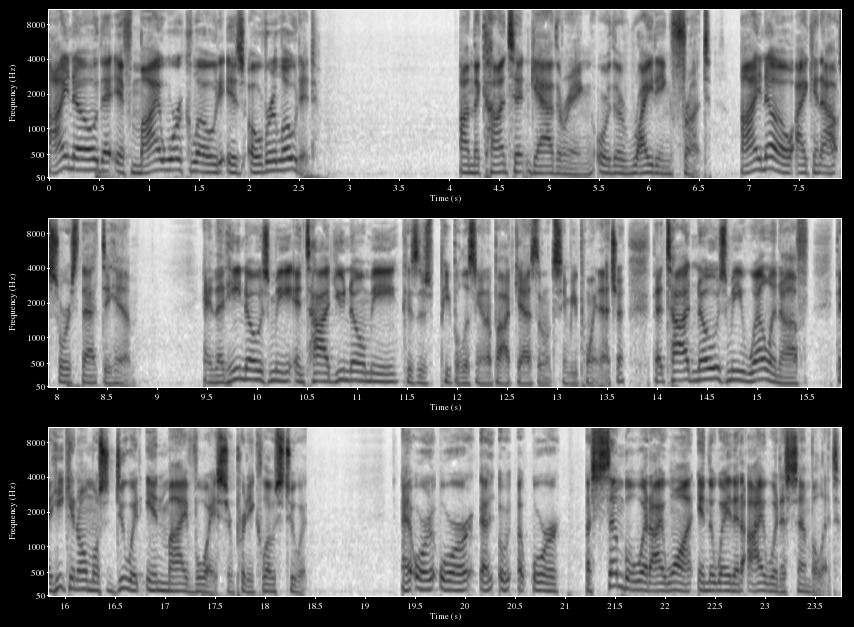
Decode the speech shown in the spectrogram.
I know that if my workload is overloaded on the content gathering or the writing front, I know I can outsource that to him. And that he knows me, and Todd, you know me, because there's people listening on a podcast that don't see me pointing at you, that Todd knows me well enough that he can almost do it in my voice or pretty close to it. Or, or, or, or assemble what I want in the way that I would assemble it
